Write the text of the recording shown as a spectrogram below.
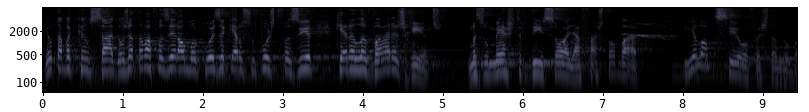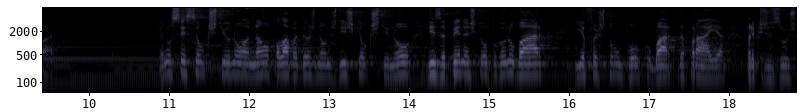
Ele estava cansado, ele já estava a fazer alguma coisa que era suposto fazer, que era lavar as redes. Mas o mestre disse: Olha, afasta o barco. E ele obedeceu, afastando o barco. Eu não sei se ele questionou ou não, a palavra de Deus não nos diz que ele questionou, diz apenas que ele pegou no barco e afastou um pouco o barco da praia para que Jesus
